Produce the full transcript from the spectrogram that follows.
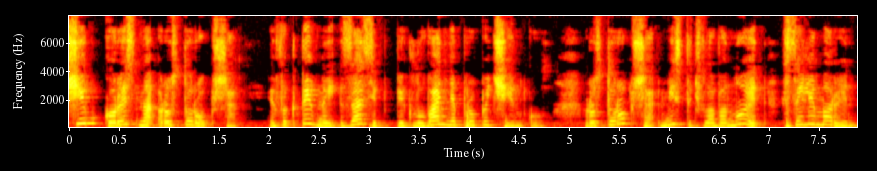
Чим корисна розторопша? Ефективний засіб піклування про печінку. Розторопша містить флавоноїд силімарин,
